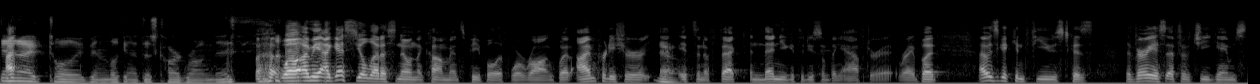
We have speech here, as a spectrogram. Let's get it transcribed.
Then I've totally been looking at this card wrong. Then. well, I mean, I guess you'll let us know in the comments, people, if we're wrong. But I'm pretty sure it's an effect, and then you get to do something after it, right? But I always get confused because the various FFG games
